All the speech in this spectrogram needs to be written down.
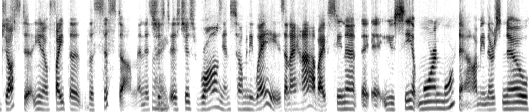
justice you know fight the the system. And it's Right. just it's just wrong in so many ways. And i have. I've seen it it- it- you see it more and more now. I mean there's no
